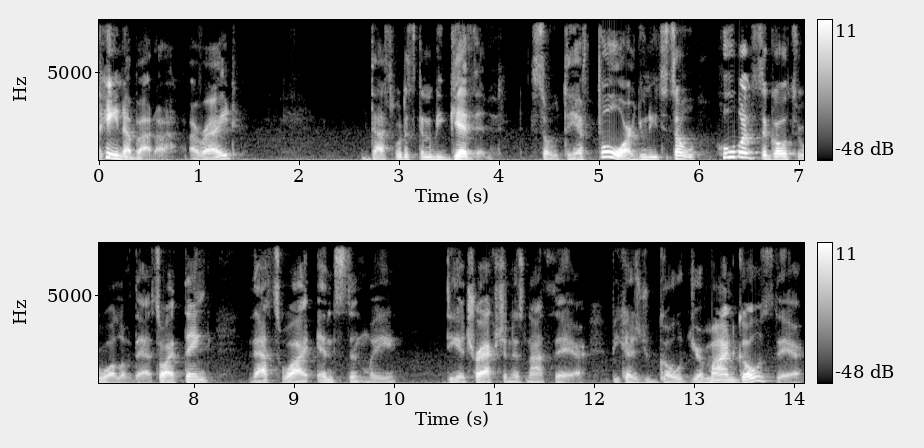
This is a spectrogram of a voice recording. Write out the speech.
peanut butter, all right? That's what it's gonna be given. So therefore, you need to. So who wants to go through all of that? So I think that's why instantly the attraction is not there because you go, your mind goes there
